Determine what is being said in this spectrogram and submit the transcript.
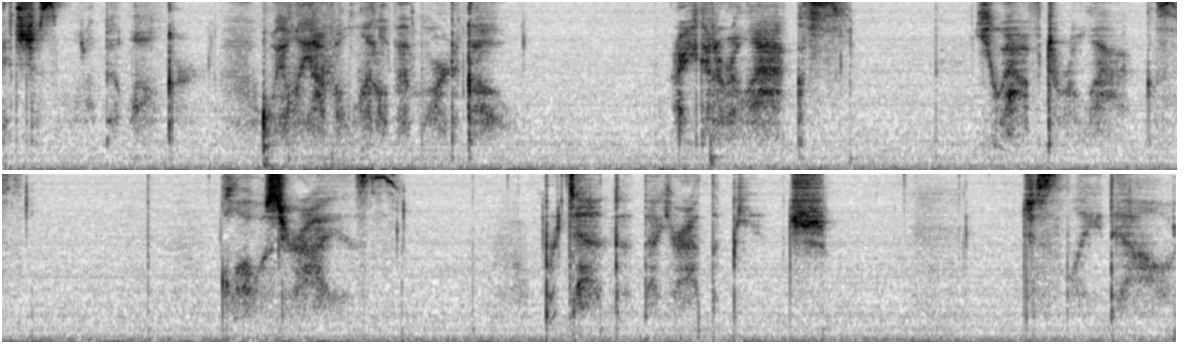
It's just a little bit longer. We only have a little bit more to go. Are you gonna relax? You have to relax. Close your eyes. Pretend that you're at the beach. Just lay down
